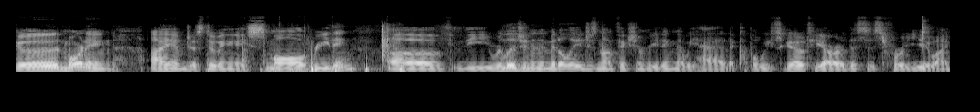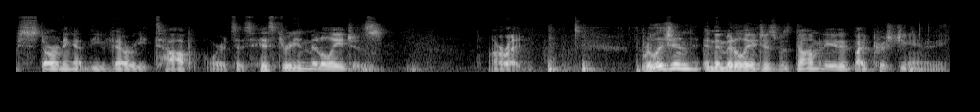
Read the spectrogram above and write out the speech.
Good morning. I am just doing a small reading of the Religion in the Middle Ages nonfiction reading that we had a couple weeks ago. Tiara, this is for you. I'm starting at the very top where it says History in Middle Ages. All right. Religion in the Middle Ages was dominated by Christianity.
